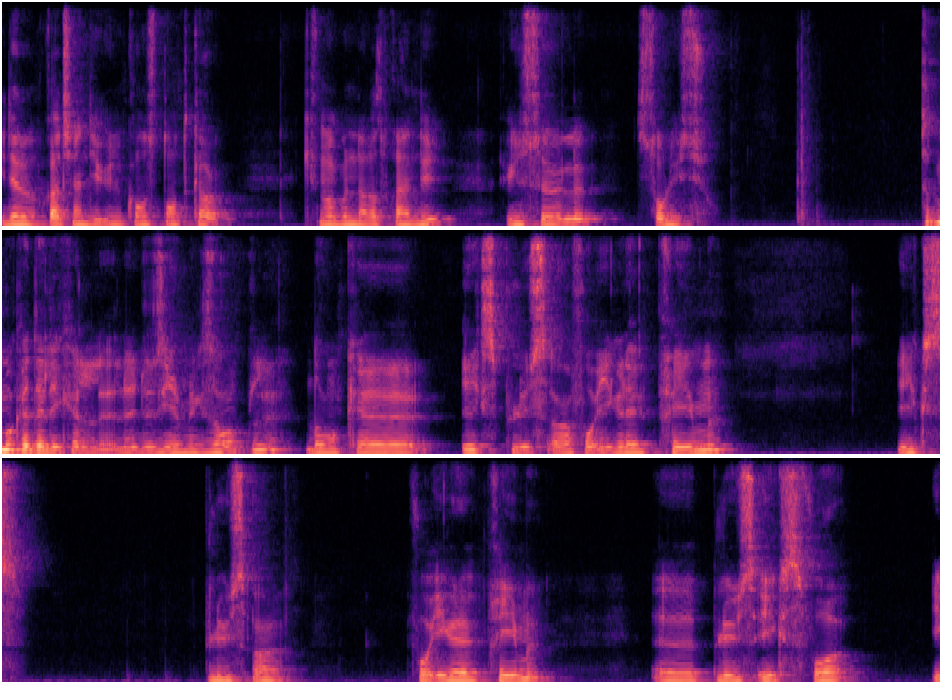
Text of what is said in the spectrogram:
إذا مبقاتش عندي اون كونستونت كا كيف ما قلنا غتبقى عندي اون سول سوليسيون c'est le deuxième exemple. Donc, euh, x plus 1 fois y prime, x plus 1 fois y prime, euh, plus x fois y,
